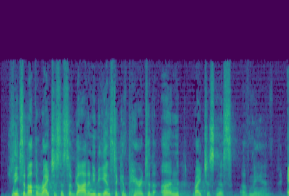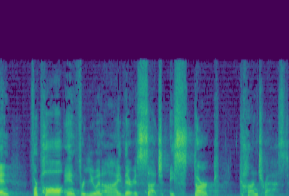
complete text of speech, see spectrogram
He thinks about the righteousness of God and he begins to compare it to the unrighteousness of man. And for Paul and for you and I, there is such a stark contrast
